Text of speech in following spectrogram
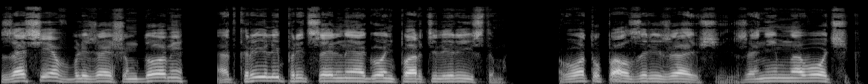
засев в ближайшем доме, открыли прицельный огонь по артиллеристам. Вот упал заряжающий, за ним наводчик.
